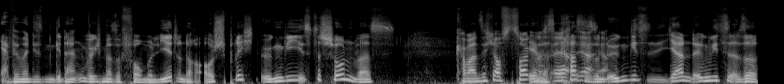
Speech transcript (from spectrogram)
ja, wenn man diesen Gedanken wirklich mal so formuliert und auch ausspricht, irgendwie ist das schon was, Kann man sich aufs Zeugnis ja, was äh, krasses. ja, und ja. irgendwie, ist- ja, und irgendwie, also,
